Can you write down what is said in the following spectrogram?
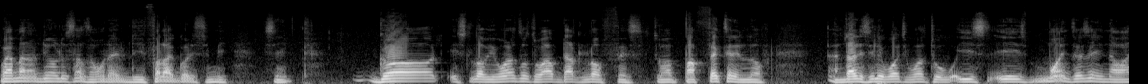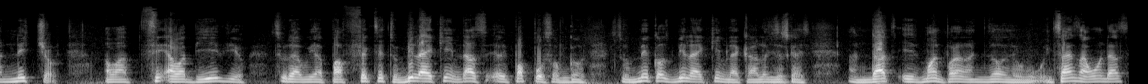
Why am I not doing all those signs and wonders if the Father God is in me? See, God is love. He wants us to have that love first, to have perfected in love. And that is really what we want to is is more interested in our nature, our our behavior, so that we are perfected to be like him. That's the purpose of God. To make us be like him, like our Lord Jesus Christ. And that is more important than the signs and wonders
